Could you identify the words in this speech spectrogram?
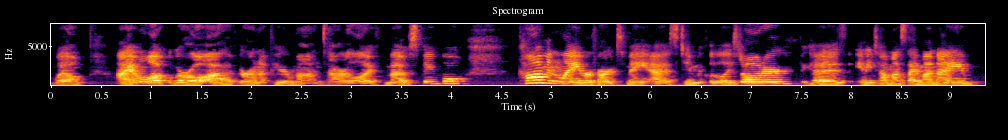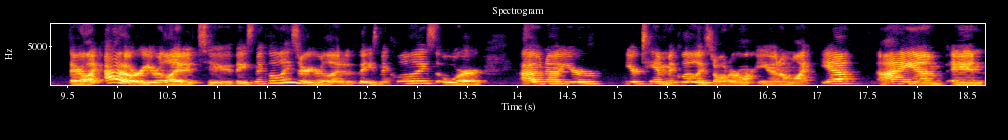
well, I am a local girl. I have grown up here my entire life. Most people commonly refer to me as Tim McLillie's daughter because anytime I say my name, they're like, "Oh, are you related to these McLillies? Are you related to these McLillies?" Or, "Oh no, you're you're Tim McLillie's daughter, aren't you?" And I'm like, "Yeah, I am." And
